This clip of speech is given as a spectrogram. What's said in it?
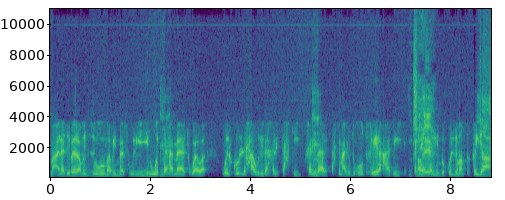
مع نادي بيراميدز وما بين مسؤولين واتهامات و والكل حاول يدخل التحكيم. خلي بالك التحكيم عليه ضغوط غير عادية. صحيح. نتكلم بكل منطقية. نعم.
